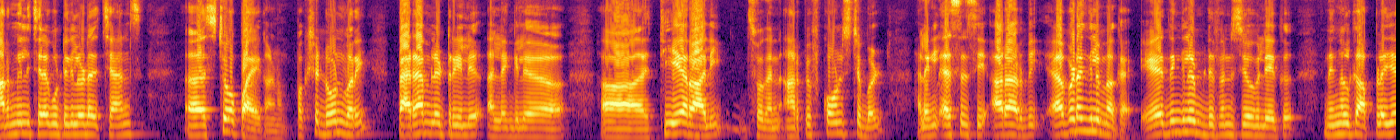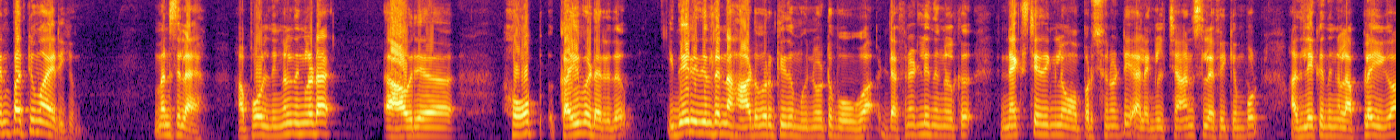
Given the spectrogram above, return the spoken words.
ആർമിയിൽ ചില കുട്ടികളുടെ ചാൻസ് സ്റ്റോപ്പായി കാണും. പക്ഷേ ഡോണ്ട് വറി പാരാമിലിറ്ററിയിൽ അല്ലെങ്കിൽ T A rally so then R P F constable അല്ലെങ്കിൽ S S C R R B എവിടെങ്കിലുമൊക്കെ ഏതെങ്കിലും ഡിഫൻസ് ജോബിലേക്ക് നിങ്ങൾക്ക് അപ്ലൈ ചെയ്യാൻ പറ്റുമായിരിക്കും. മനസ്സിലായോ? അപ്പോൾ നിങ്ങൾ നിങ്ങളുടെ ആ ഒരു ഹോപ്പ് കൈവിടരുത്. ഇതേ രീതിയിൽ തന്നെ ഹാർഡ് വർക്ക് ചെയ്ത് മുന്നോട്ട് പോവുക. ഡെഫിനറ്റ്ലി നിങ്ങൾക്ക് നെക്സ്റ്റ് ഏതെങ്കിലും ഓപ്പർച്യൂണിറ്റി അല്ലെങ്കിൽ ചാൻസ് ലഭിക്കുമ്പോൾ അതിലേക്ക് നിങ്ങൾ അപ്ലൈ ചെയ്യുക.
